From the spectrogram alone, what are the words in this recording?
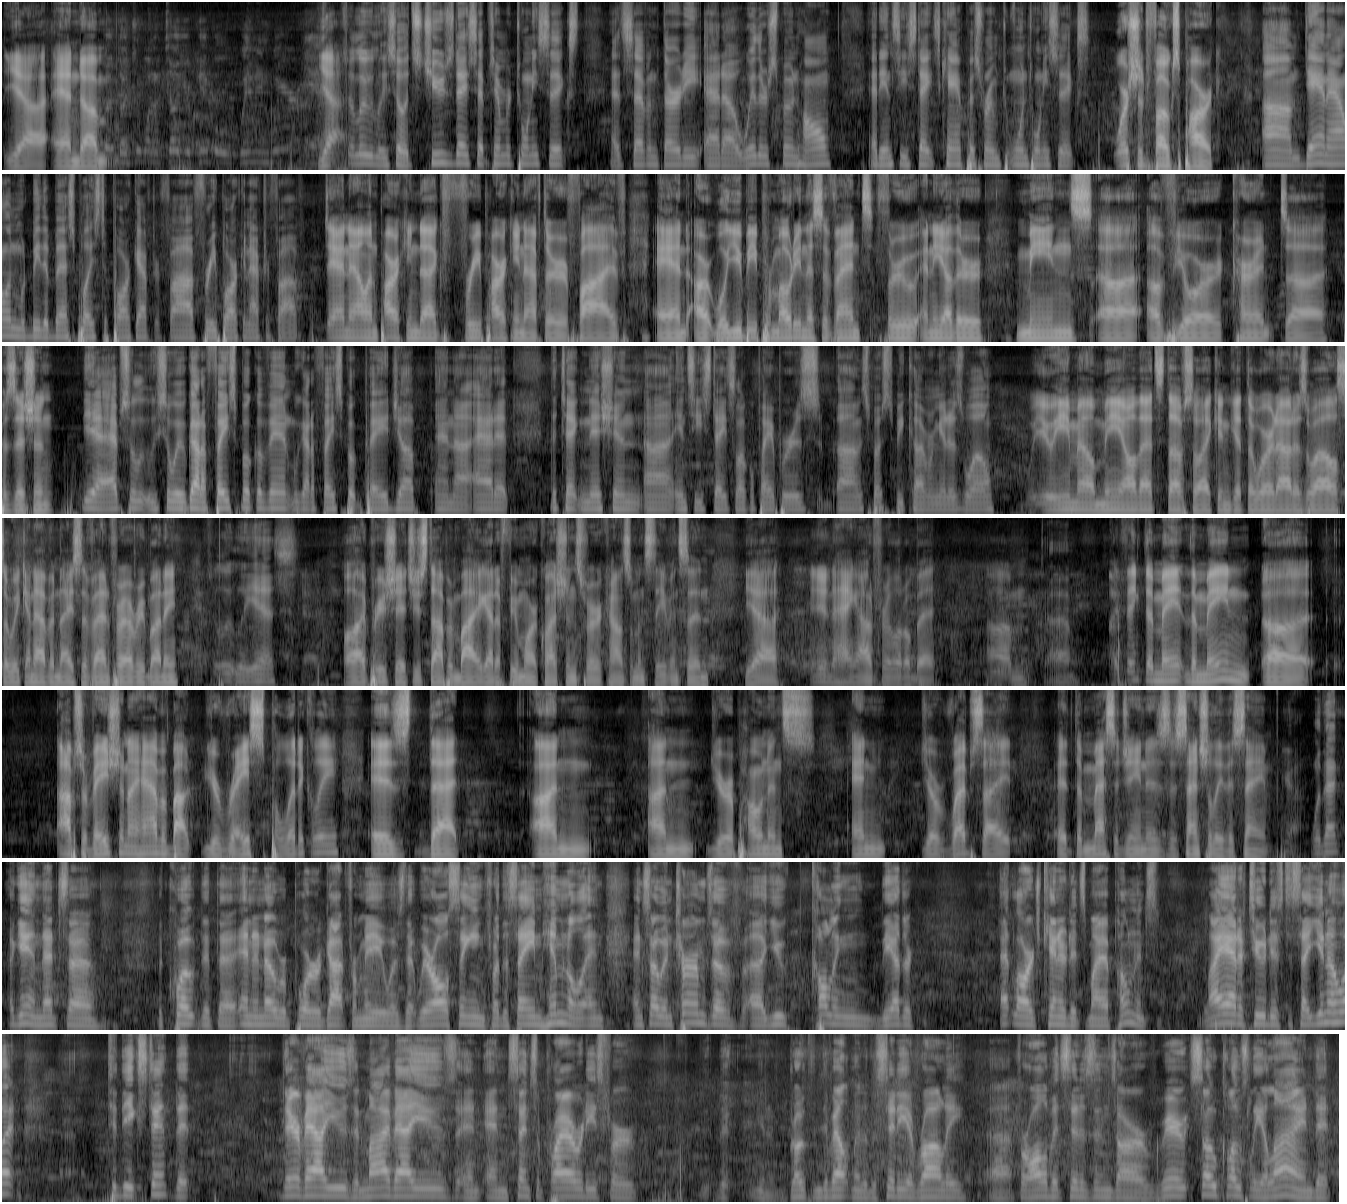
Yeah, and um, don't you want to tell your people when and where? yeah, Absolutely. So it's Tuesday, September 26th at 7:30 at uh, Witherspoon Hall at NC State's campus, room 126. where should folks park? Um, Dan Allen would be the best place to park after five. Free parking after five. Dan Allen parking deck, free parking after five. And are will you be promoting this event through any other means uh, of your current uh, position? Yeah, absolutely. So we've got a Facebook event. We got a Facebook page up and uh, at it. The technician, uh, NC State's local paper, is uh, supposed to be covering it as well. Will you email me all that stuff so I can get the word out as well, so we can have a nice event for everybody? Absolutely, yes. Well, I appreciate you stopping by. I got a few more questions for Councilman Stevenson. Yeah, you need to hang out for a little bit. Um, Um, I think the main the main uh, observation I have about your race politically is that on on your opponents and your website, it, the messaging is essentially the same. Yeah. Well, that again, that's uh, the quote that the N&O reporter got from me was that we're all singing for the same hymnal, and and so in terms of uh, you calling the other at-large candidates my opponents, my attitude is to say, you know what, to the extent that their values and my values and, and sense of priorities for the you know growth and development of the city of Raleigh uh, for all of its citizens are very so closely aligned that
